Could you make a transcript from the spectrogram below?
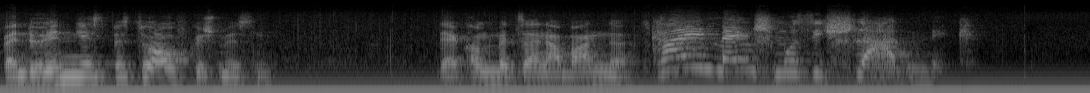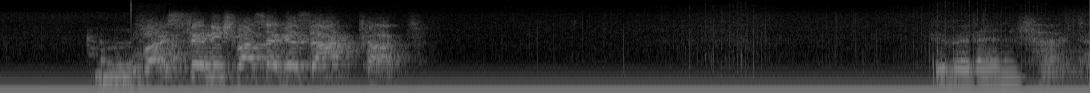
Wenn du hingehst, bist du aufgeschmissen. Der kommt mit seiner Bande. Kein Mensch muss sich schlagen, Nick. Du weißt ja nicht, was er gesagt hat. Über deinen Vater.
